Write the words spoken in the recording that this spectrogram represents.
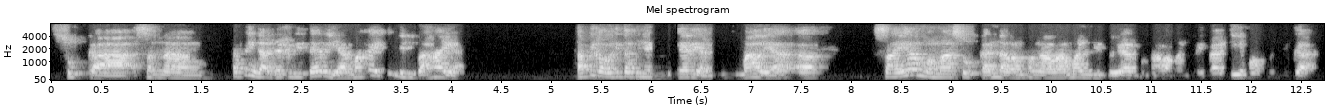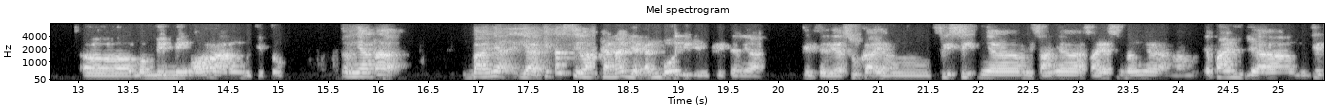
suka, senang, tapi nggak ada kriteria, maka itu jadi bahaya. Tapi kalau kita punya kriteria, minimal ya, uh, saya memasukkan dalam pengalaman gitu ya, pengalaman pribadi maupun juga uh, membimbing orang begitu. Ternyata banyak ya kita silahkan aja kan boleh bikin kriteria kriteria suka yang fisiknya misalnya saya senangnya rambutnya panjang mungkin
